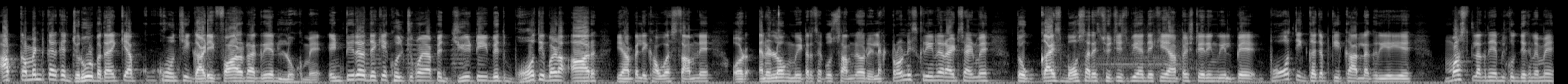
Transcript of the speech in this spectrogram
आप कमेंट करके ज़रूर बताएँ कि आपको कौन सी गाड़ी फार लग रही है लुक में। इंटीरियर देखिए, खुल चुका है यहाँ पे जीटी विद बहुत ही बड़ा आर यहाँ पे लिखा हुआ है सामने, और एनालॉग मीटर से कुछ सामने, और इलेक्ट्रॉनिक स्क्रीन है राइट साइड में। तो गाइस बहुत सारे स्विचेस भी हैं, देखिए, यहाँ पे स्टेयरिंग व्हील पे। बहुत ही गजब की कार लग रही है ये। मस्त लग रही है बिल्कुल देखने में।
